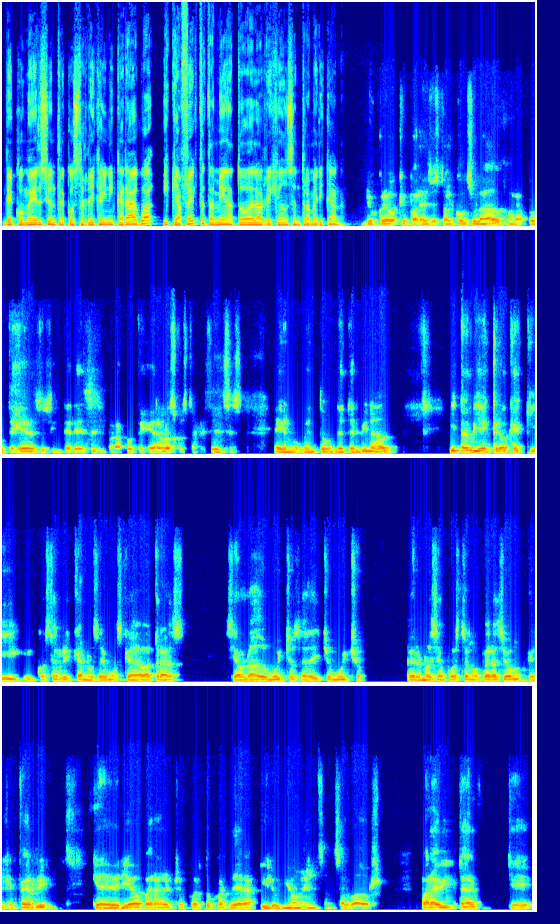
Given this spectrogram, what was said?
de comercio entre Costa Rica y Nicaragua y que afecta también a toda la región centroamericana? Yo creo que para eso está el consulado, para proteger esos intereses y para proteger a los costarricenses en el momento determinado. Y también creo que aquí en Costa Rica nos hemos quedado atrás. Se ha hablado mucho, se ha dicho mucho, pero no se ha puesto en operación el ferry que debería operar entre Puerto Cordera y la Unión en San Salvador, para evitar que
